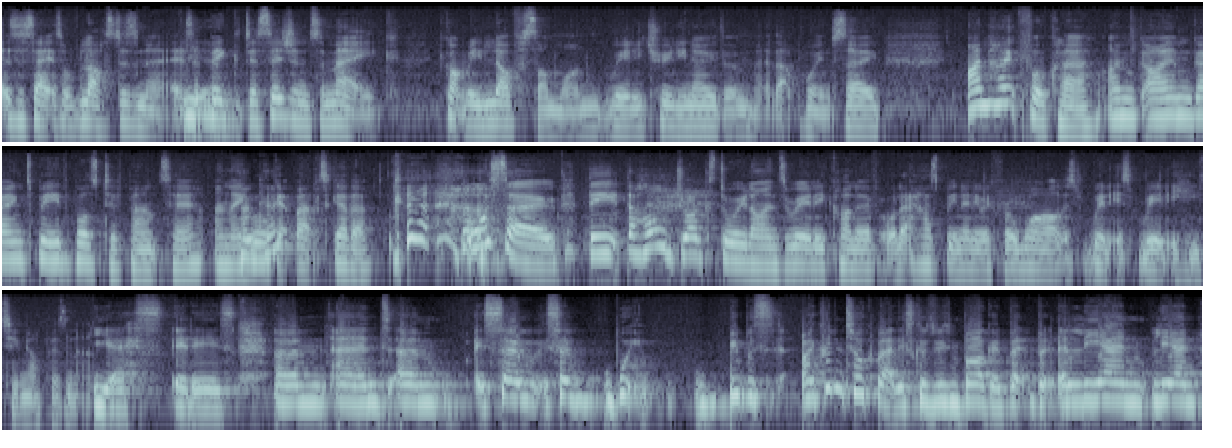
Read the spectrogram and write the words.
As I say, it's sort of lust, isn't it? It's a big decision to make. You can't really love someone, really truly know them at that point. So. I'm hopeful, Claire. I'm I'm going to be the positive pants here, and they will get back together. also, the the whole drug storyline's really kind of, well, it has been anyway for a while. It's really it's really heating up, isn't it? Yes, it is, um, and um, so so we, it was. I couldn't talk about this because it was embargoed, but but uh, Leanne Leanne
